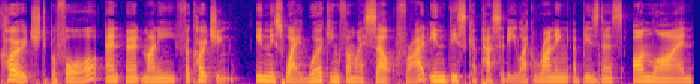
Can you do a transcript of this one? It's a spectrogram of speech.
coached before and earned money for coaching in this way, working for myself, right? In this capacity, like running a business online,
